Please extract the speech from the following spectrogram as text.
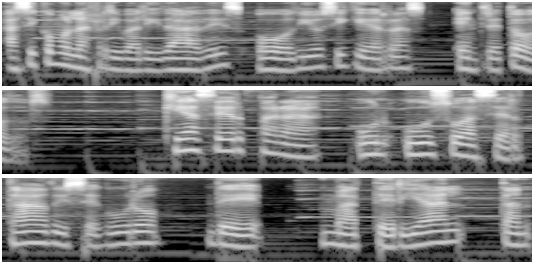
así como las rivalidades, odios y guerras entre todos. ¿Qué hacer para un uso acertado y seguro de material tan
